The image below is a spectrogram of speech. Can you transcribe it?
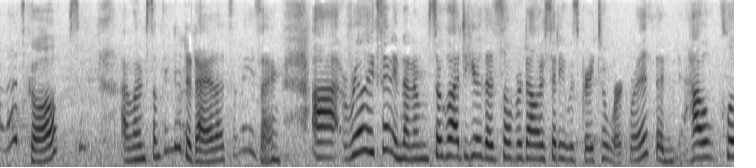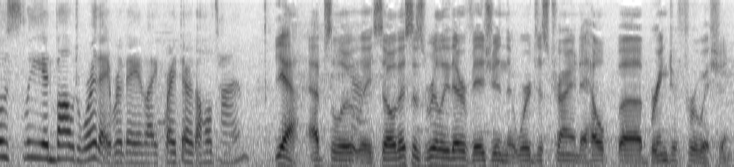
Oh, that's cool. I learned something new today. That's amazing. Uh, really exciting. Then I'm so glad to hear that Silver Dollar City was great to work with. And how closely involved were they? Were they like right there the whole time? Yeah, absolutely. Yeah. So this is really their vision that we're just trying to help uh, bring to fruition.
